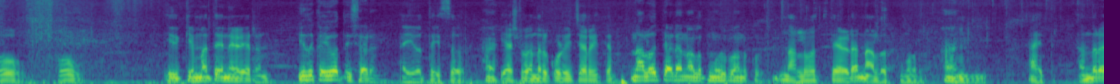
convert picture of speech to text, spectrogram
ಹೋ ಹೋ ಇದು ಕಿಮ್ಮತ್ತೇನು ಹೇಳಿರಣ್ಣ? ಇದಕ್ಕೆ ಐವತ್ತೈದು ಸಾವಿರ. ಐವತ್ತೈದು ಸಾವಿರ. ಹಾಂ. ಎಷ್ಟು ಬಂದ್ರೆ ಕೊಡು ವಿಚಾರ ಐತನ ನಲ್ವತ್ತೆರಡು ನಲ್ವತ್ತ್ಮೂರು ಬಂದು ಕೊಡ್ತೀನಿ. ನಲ್ವತ್ತೆರಡು ನಲ್ವತ್ತ್ಮೂರು ಹಾಂ. ಆಯ್ತು. ರೀ ಅಂದ್ರೆ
